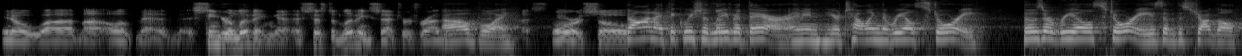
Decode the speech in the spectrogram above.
you know, uh, uh, uh, senior living, uh, assisted living centers rather Oh, boy. than stores. So John, I think we should leave it there. I mean, you're telling the real story. Those are real stories of the struggle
